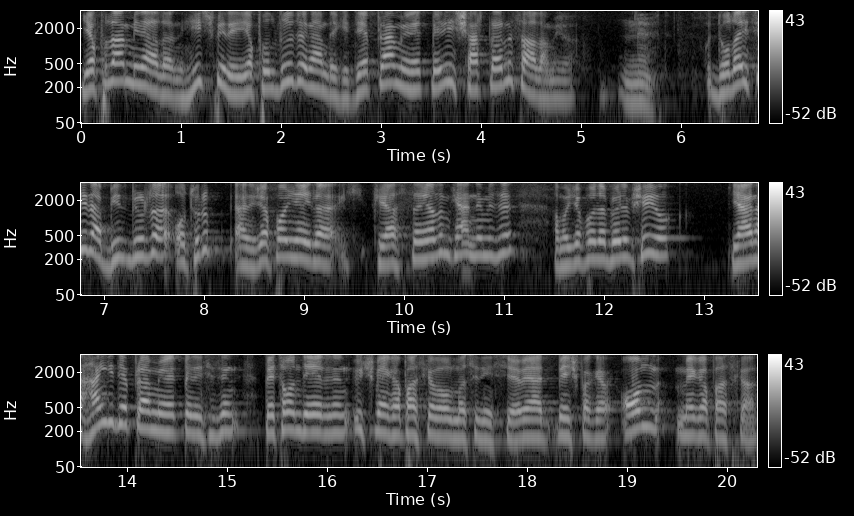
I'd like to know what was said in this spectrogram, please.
Yapılan binaların hiçbiri yapıldığı dönemdeki deprem yönetmeliği şartlarını sağlamıyor. Evet. Dolayısıyla biz burada oturup yani Japonya ile kıyaslayalım kendimizi ama Japonya'da böyle bir şey yok. Yani hangi deprem yönetmeliği sizin beton değerinin 3 megapascal olmasını istiyor veya 5 megapascal, 10 megapascal?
